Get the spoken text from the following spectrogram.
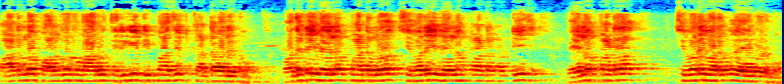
పాటలో పాల్గొన్న వారు తిరిగి డిపాజిట్ కట్టవలెను. మొదటి వేలంపాటలో చివరి వేలంపాట నుండి వేలంపాట చివరి వరకు వేయబడును.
